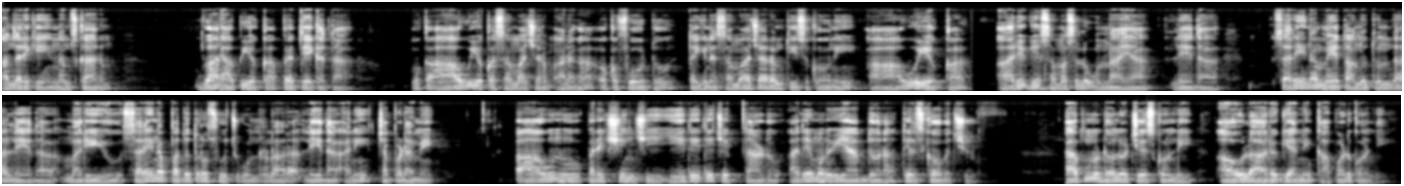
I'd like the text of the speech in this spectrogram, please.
అందరికీ నమస్కారం. ద్వారా యాప్ యొక్క ప్రత్యేకత ఒక ఆవు యొక్క సమాచారం అనగా ఒక ఫోటో తగిన సమాచారం తీసుకొని ఆ ఆవు యొక్క ఆరోగ్య సమస్యలు ఉన్నాయా లేదా సరైన మేత అందుతుందా లేదా మరియు సరైన పద్ధతిలో సూచుకుంటున్నారా లేదా అని చెప్పడమే. ఆ ఆవును పరీక్షించి ఏదైతే చెప్తాడో అదే మనం ఈ యాప్ ద్వారా తెలుసుకోవచ్చు. యాప్ను డౌన్లోడ్ చేసుకోండి ఆవుల ఆరోగ్యాన్ని కాపాడుకోండి.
